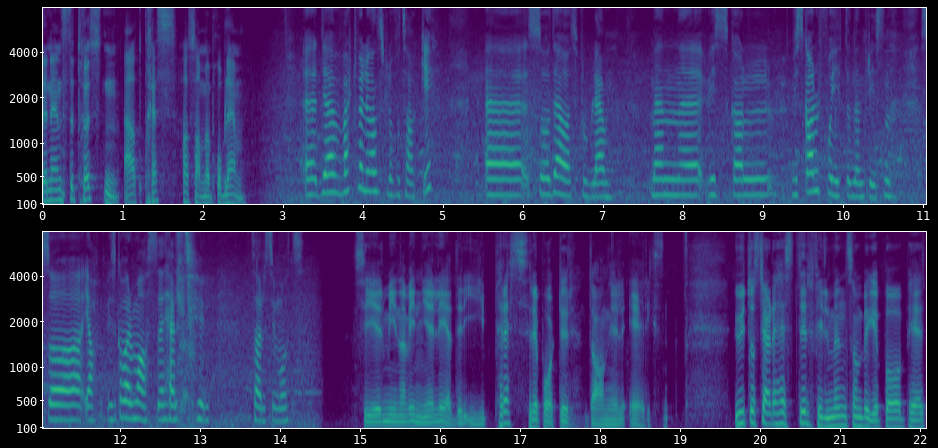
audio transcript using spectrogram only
Den eneste trøsten er at press har samme problem. Eh, det har vært veldig vanskelig å få tak i, eh, så det er jo et problem. Men eh, vi skal, vi skal få gitt dem den prisen. Så ja, vi skal bare mase helt til det tas imot. Sier Mina Vinje, leder i Press, reporter Daniel Eriksen. Ut og stjele hester, filmen som bygger på Per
